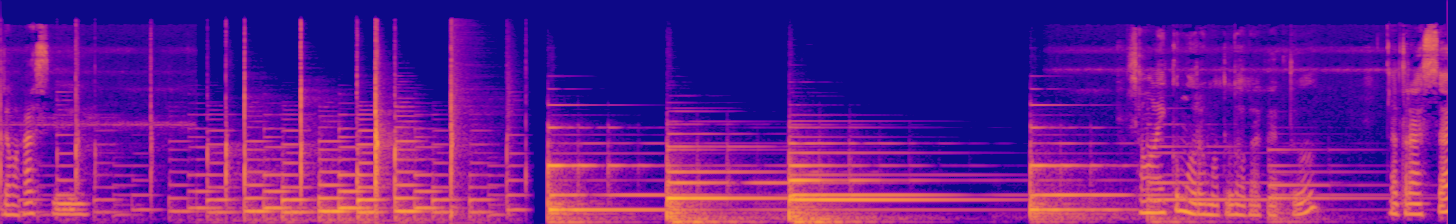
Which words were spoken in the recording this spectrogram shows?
Terima kasih warahmatullahi wabarakatuh. Tak terasa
